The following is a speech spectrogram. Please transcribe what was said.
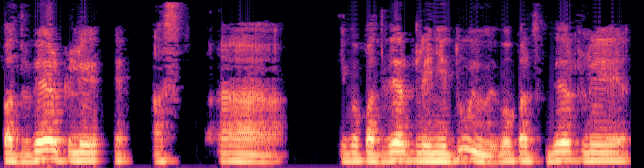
подвергли, э, его подвергли недую, его подвергли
